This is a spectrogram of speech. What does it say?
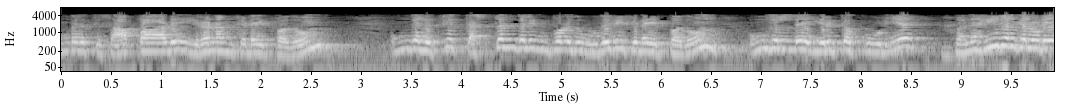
உங்களுக்கு சாப்பாடு இரணம் கிடைப்பதும் உங்களுக்கு கஷ்டங்களின் பொழுது உதவி கிடைப்பதும் உங்களில் இருக்கக்கூடிய பலகீனர்களுடைய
